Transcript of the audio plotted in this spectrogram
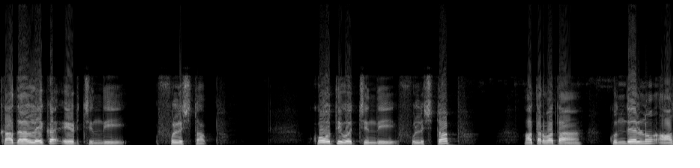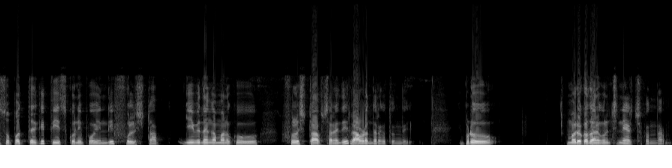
కదలలేక ఏడ్చింది. ఫుల్ స్టాప్ కోతి వచ్చింది. ఫుల్ స్టాప్ ఆ తర్వాత కుందేలును ఆసుపత్రికి తీసుకొని పోయింది ఫుల్ స్టాప్. ఈ విధంగా మనకు ఫుల్ స్టాప్స్ అనేది రావడం జరుగుతుంది. ఇప్పుడు మరొక దాని గురించి నేర్చుకుందాం.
